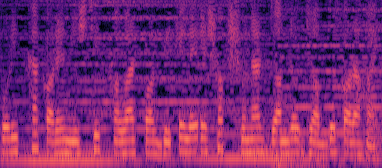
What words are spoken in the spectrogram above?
পরীক্ষা করে নিশ্চিত হওয়ার পর বিকেলে এসব সোনার দণ্ড জব্দ করা হয়।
